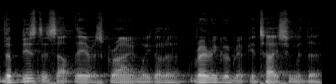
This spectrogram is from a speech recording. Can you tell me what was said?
the business up there has grown. We've got a very good reputation with the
